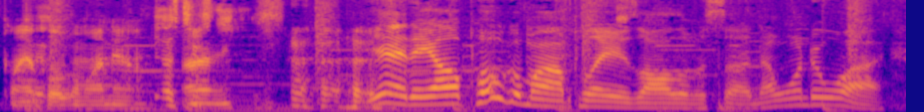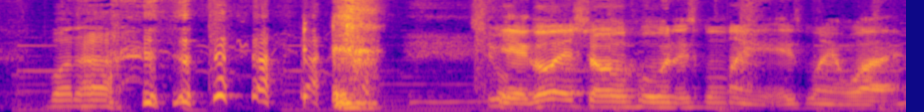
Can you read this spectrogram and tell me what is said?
playing Pokemon now. that's right. Yeah, they all Pokemon players all of a sudden. I wonder why. But uh Yeah, go ahead, Shofu and explain explain why.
